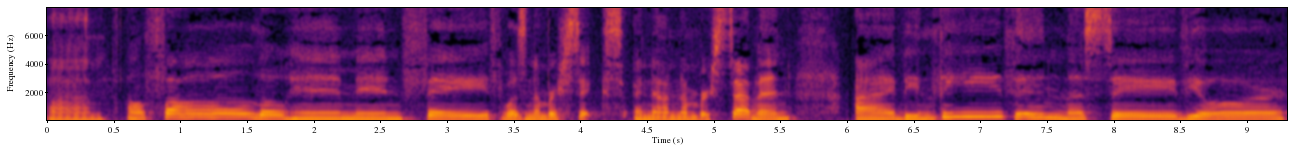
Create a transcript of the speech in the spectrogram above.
um, I'll follow him in faith was number six. And now number seven, I believe in the Savior.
